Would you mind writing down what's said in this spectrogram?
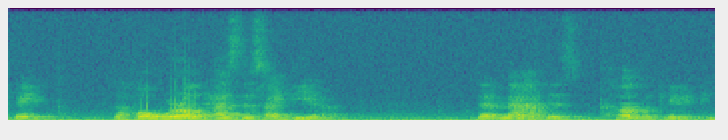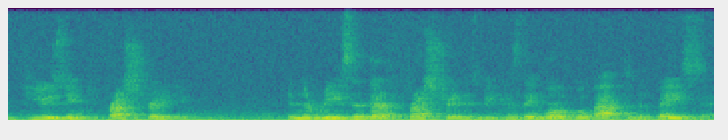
okay, the whole world has this idea that math is complicated, confusing, frustrating. And the reason they're frustrated is because they won't go back to the basics.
